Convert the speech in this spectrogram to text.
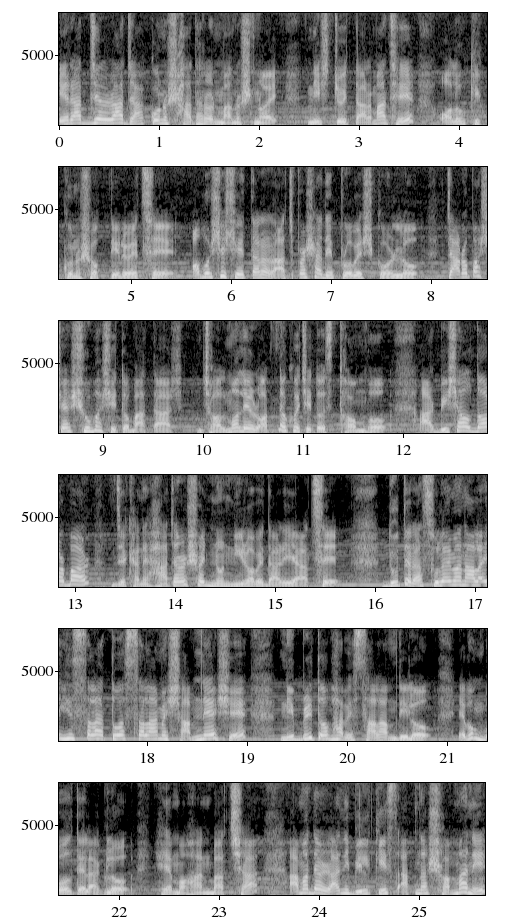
এ রাজ্যের রাজা কোনো সাধারণ মানুষ নয়। নিশ্চয়ই তার মাঝে অলৌকিক কোনো শক্তি রয়েছে। অবশেষে তারা রাজপ্রাসাদে প্রবেশ করল। চারপাশে সুবাসিত বাতাস, ঝলমলে রত্নখচিত স্তম্ভ আর বিশাল দরবার যেখানে হাজারো সৈন্য নীরবে দাঁড়িয়ে আছে। দূতেরা সুলাইমান আলাইহিসালাতুয়াসাল্লামের সামনে এসে নিবৃতভাবে সালাম দিল এবং বলতে লাগল, হে মহান বাদশাহ, আমাদের রানী বিলকিস আপনার সম্মানে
